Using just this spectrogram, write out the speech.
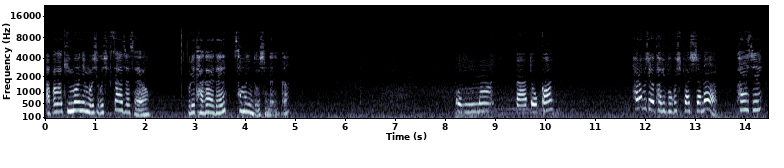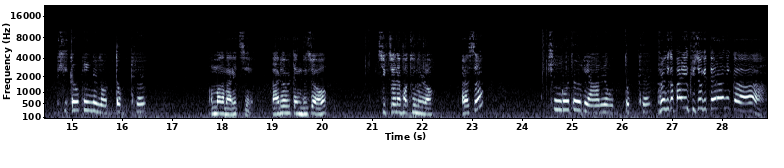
아빠가 김원님 모시고 식사하자세요. 우리 다 가야 돼. 사모님도 오신다니까. 엄마, 나도 가? 할아버지가 답이 보고 싶어 하시잖아. 가야지. 기저귀는 어떻게? 엄마가 말했지. 마려울 땐 늦어. 직전에 버튼 눌러. 알았어? 친구들이 알면 어떡해? 그러니까 빨리 귀저귀 떼라니까.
